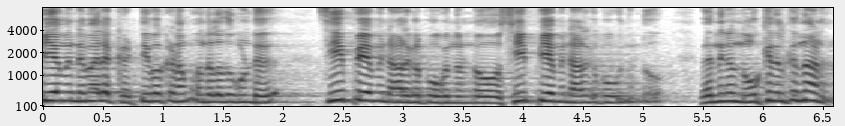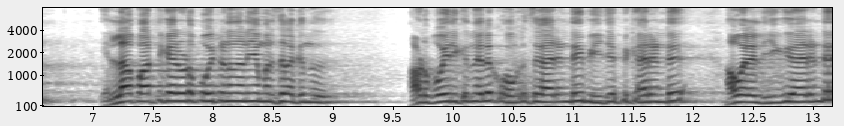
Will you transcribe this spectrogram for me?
പി എമ്മിന്റെ മേലെ കെട്ടിവെക്കണം എന്നുള്ളത് കൊണ്ട് സി പി എമ്മിന്റെ ആളുകൾ പോകുന്നുണ്ടോ? സി പി എമ്മിന്റെ ആളുകൾ പോകുന്നുണ്ടോ? ഇത് നിങ്ങൾ നോക്കി നിൽക്കുന്നതാണ്. എല്ലാ പാർട്ടിക്കാരും പോയിട്ടുണ്ടെന്നാണ് ഞാൻ മനസ്സിലാക്കുന്നത്. അവിടെ പോയിരിക്കുന്നതിൽ കോൺഗ്രസ്സുകാരുണ്ട് ബി ജെ പിക്കാരുണ്ട് അതുപോലെ ലീഗുകാരുണ്ട്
